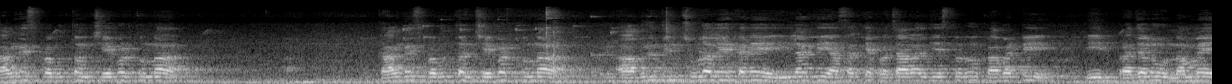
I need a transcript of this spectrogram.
కాంగ్రెస్ ప్రభుత్వం చేపడుతున్న కాంగ్రెస్ ప్రభుత్వం చేపడుతున్న అభివృద్ధిని చూడలేకనే ఇలాంటి అసత్య ప్రచారాలు చేస్తున్నారు. కాబట్టి ఈ ప్రజలు నమ్మే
